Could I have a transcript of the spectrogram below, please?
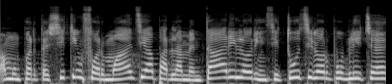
am împărtășit informația parlamentarilor, instituțiilor publice,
